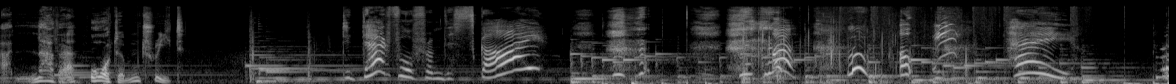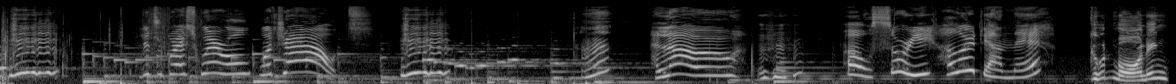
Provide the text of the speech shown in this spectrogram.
Another autumn treat. Did that fall from the sky? ooh, oh, hey! Little grey squirrel, watch out. Huh? Hello. Oh, sorry. Hello down there. Good morning.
